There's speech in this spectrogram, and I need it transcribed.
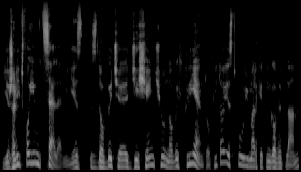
Jeżeli Twoim celem jest zdobycie 10 nowych klientów i to jest Twój marketingowy plan,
